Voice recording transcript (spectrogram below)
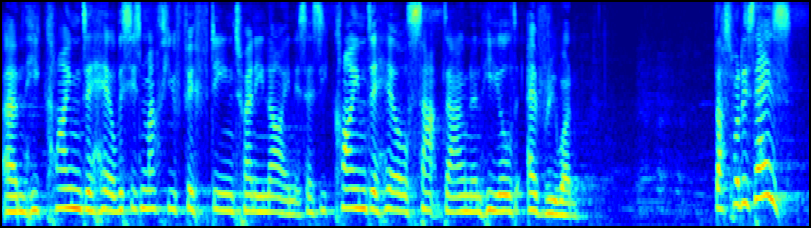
Um, he climbed a hill. This is Matthew 15 29. It says he climbed a hill, sat down, and healed everyone. That's what it says.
